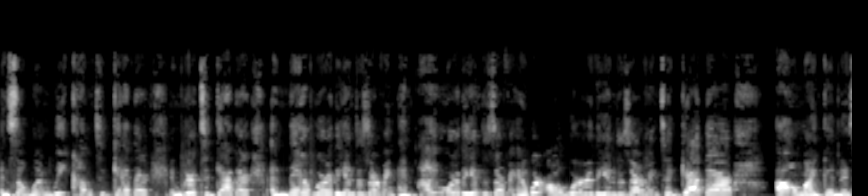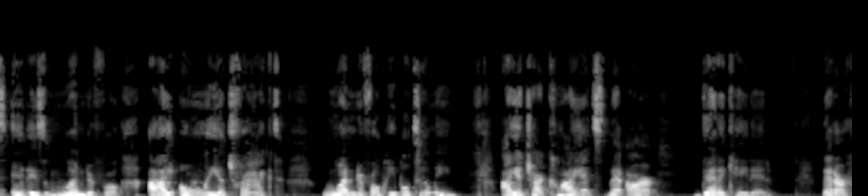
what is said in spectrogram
And so when we come together and we're together and they're worthy and deserving and I'm worthy and deserving and we're all worthy and deserving together. Oh my goodness, it is wonderful. I only attract wonderful people to me. I attract clients that are dedicated, that are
